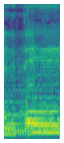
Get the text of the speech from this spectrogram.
CLT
